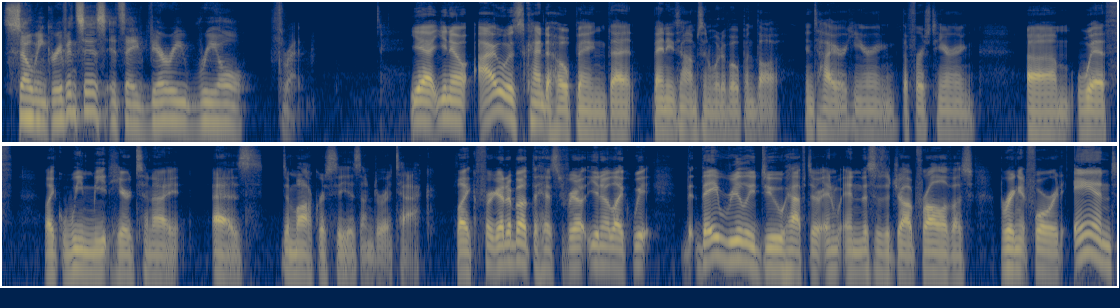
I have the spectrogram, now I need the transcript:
sowing grievances. It's a very real threat. Yeah, you know, I was kind of hoping that Benny Thompson would have opened the entire hearing, the first hearing, um, with like, we meet here tonight as democracy is under attack. Like, forget about the history. You know, like, we, they really do have to, and, and this is a job for all of us, bring it forward. And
